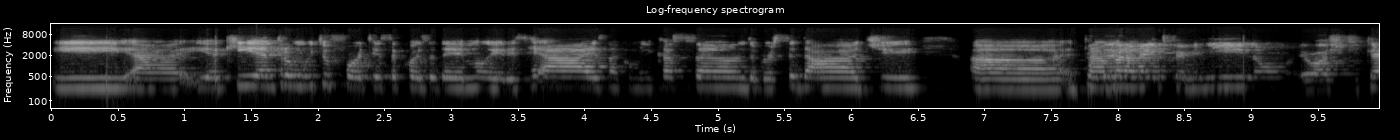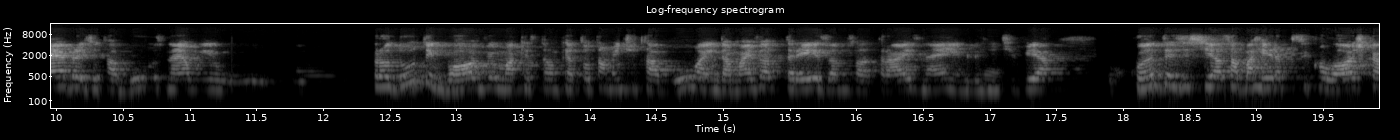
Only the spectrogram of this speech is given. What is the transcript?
E, uh, e aqui entra muito forte essa coisa de mulheres reais na comunicação, diversidade. Uh, Empoderamento feminino, eu acho que quebra de tabus, né? O, o, o, produto envolve uma questão que é totalmente tabu, ainda mais há três anos atrás, né, Emily? A gente via o quanto existia essa barreira psicológica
